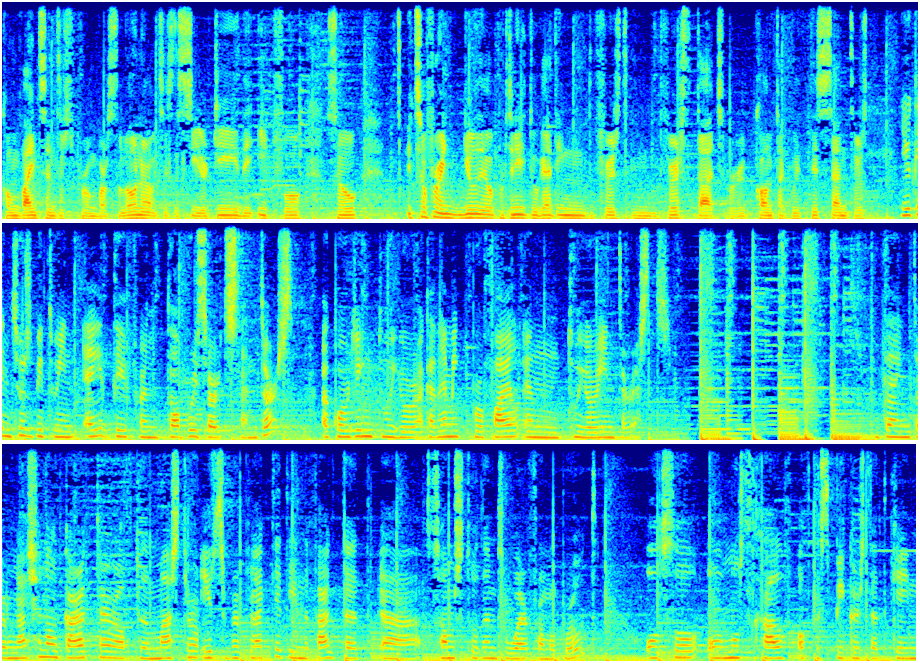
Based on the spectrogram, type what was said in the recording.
combined centers from Barcelona, which is the CRG, the ICFO. So it's offering you the opportunity to get in the first in first touch or contact with these centers. You can choose between eight different top research centers according to your academic profile and to your interests. The international character of the master is reflected in the fact that uh, some students were from abroad also, almost half of the speakers that came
